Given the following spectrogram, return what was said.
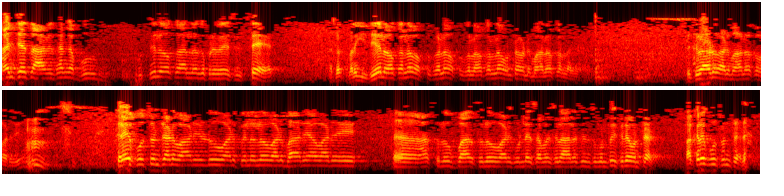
అంచేత ఆ విధంగా బుద్ధి లోకాల్లోకి ప్రవేశిస్తే అసలు మనకి ఇదే లోకంలో ఒక్కొక్కళ్ళం ఒక్కొక్క లోకంలో ఉంటామండి మా లోకంలాగా ప్రతివాడు వాడి మా లోకం వాడిది. ఇక్కడే కూర్చుంటాడు వాడిడు వాడి పిల్లలు వాడి భార్య వాడి ఆస్తులు పాస్తులు వాడికి ఉండే సమస్యలు ఆలోచించుకుంటూ ఇక్కడే ఉంటాడు. పక్కనే కూర్చుంటాడు.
